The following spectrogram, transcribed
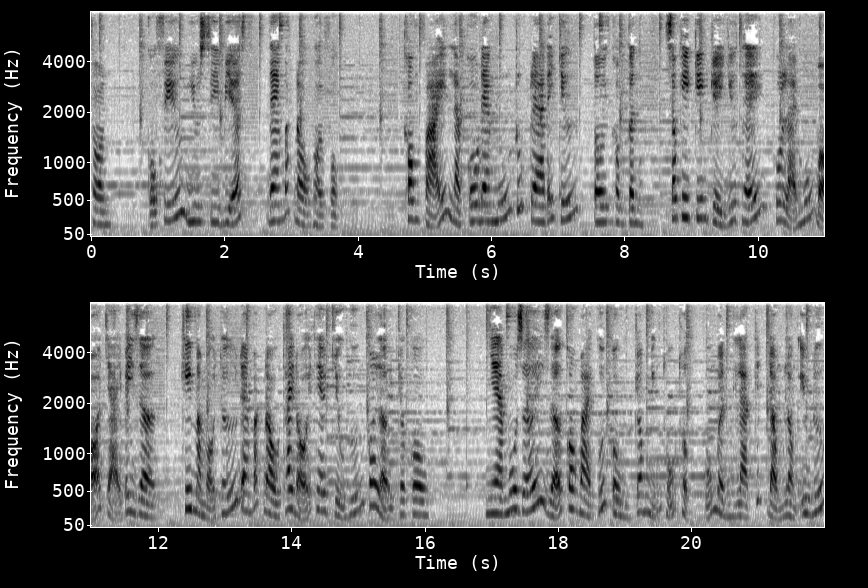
Jones. Cổ phiếu UCBS đang bắt đầu hồi phục. Không phải là cô đang muốn rút ra đấy chứ, tôi không tin. Sau khi kiên trì như thế, cô lại muốn bỏ chạy bây giờ, khi mà mọi thứ đang bắt đầu thay đổi theo chiều hướng có lợi cho cô nhà môi giới dở con bài cuối cùng trong những thủ thuật của mình là kích động lòng yêu nước.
